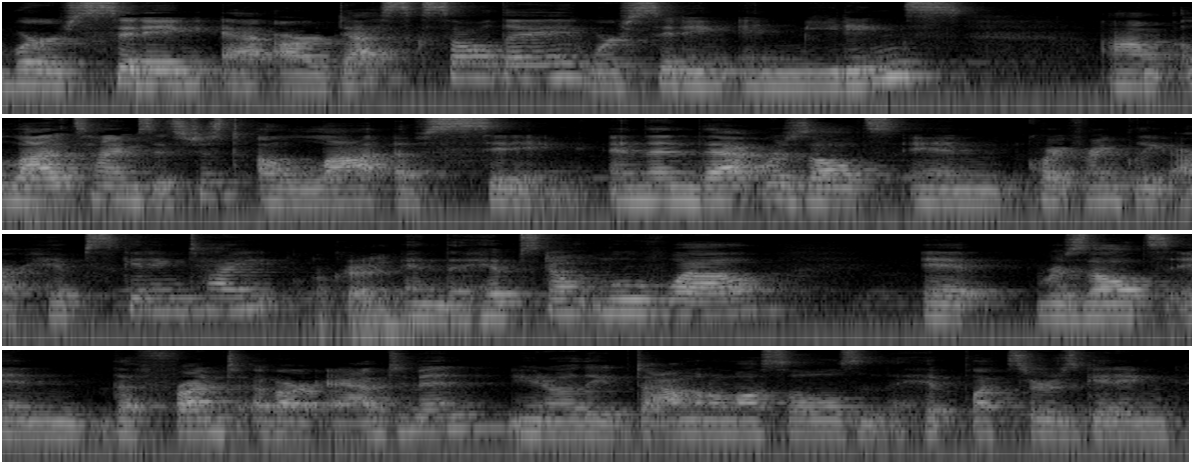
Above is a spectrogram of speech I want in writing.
We're sitting at our desks all day. We're sitting in meetings. Um, a lot of times it's just a lot of sitting, and then that results in, quite frankly, our hips getting tight, Okay. and the hips don't move well. It results in the front of our abdomen, you know, the abdominal muscles and the hip flexors getting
